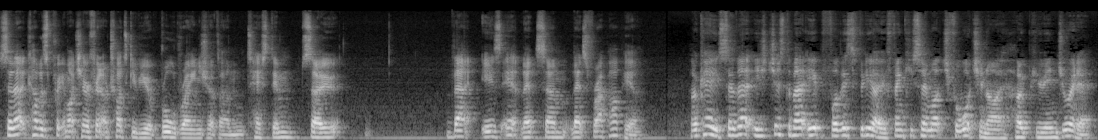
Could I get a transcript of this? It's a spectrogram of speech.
So that covers pretty much everything. I'll try to give you a broad range of um, testing. So that is it. Let's um, let's wrap up here. Okay, so that is just about it for this video. Thank you so much for watching. I hope you enjoyed it.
